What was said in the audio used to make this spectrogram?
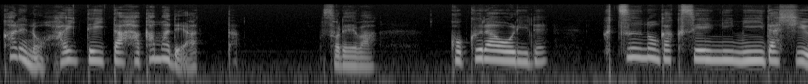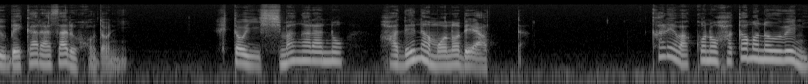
彼の履いていた袴であった。それは小倉織で普通の学生に見いだしうべからざるほどに太い島柄の派手なものであった。彼はこの袴の上に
